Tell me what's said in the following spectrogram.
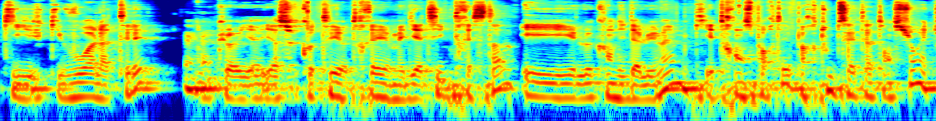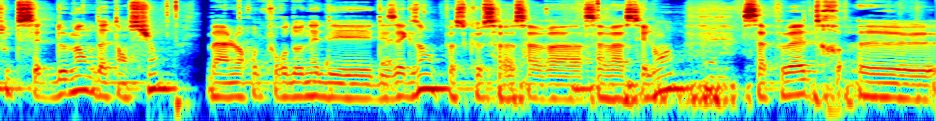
qui, qui voit la télé, Mhm. donc euh, il y, a, y a ce côté très médiatique, très star, et le candidat lui-même qui est transporté par toute cette attention et toute cette demande d'attention. Ben alors pour donner des, des exemples, parce que ça, ça va ça va assez loin, ça peut être euh,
